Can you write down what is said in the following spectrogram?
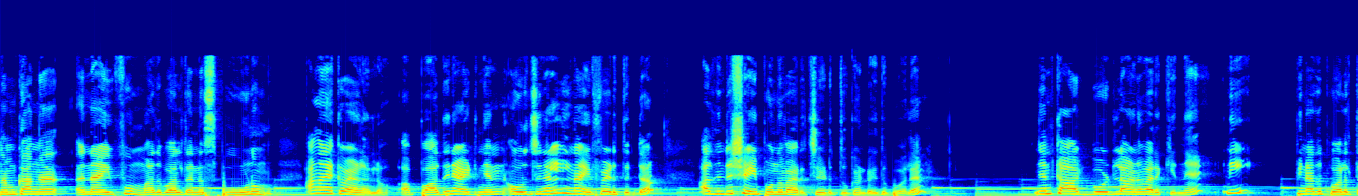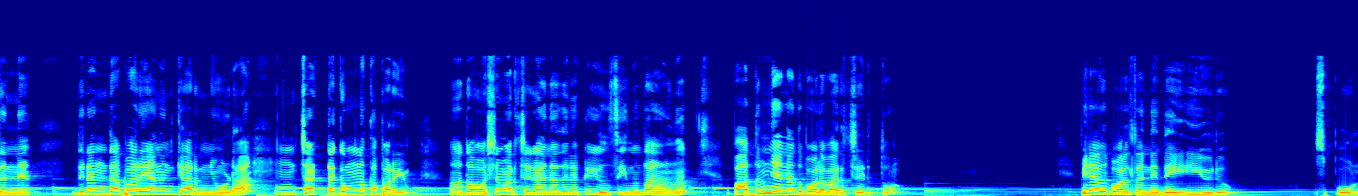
നമുക്ക് അങ്ങനെ നൈഫും അതുപോലെ തന്നെ സ്പൂണും അങ്ങനെയൊക്കെ വേണമല്ലോ. അപ്പോൾ അതിനായിട്ട് ഞാൻ ഒറിജിനൽ നൈഫ് എടുത്തിട്ട് അതിന്റെ ഷേപ്പ് ഒന്ന് വരച്ചെടുത്തു കണ്ടോ ഇതുപോലെ. ഞാൻ കാർഡ്ബോർഡിലാണ് വരയ്ക്കുന്നത് ഇനി പിന്നെ അതുപോലെ തന്നെ ഇതിനെന്താ പറയാന്ന് എനിക്ക് അറിഞ്ഞുകൂടാ ചട്ടകം എന്നൊക്കെ പറയും. ദോശ മറിച്ചിടാൻ അതിനൊക്കെ യൂസ് ചെയ്യുന്നതാണ്. അപ്പോൾ അതും ഞാൻ അതുപോലെ വരച്ചെടുത്തു. പിന്നെ അതുപോലെ തന്നെ ദേ ഈ ഒരു സ്പൂൺ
